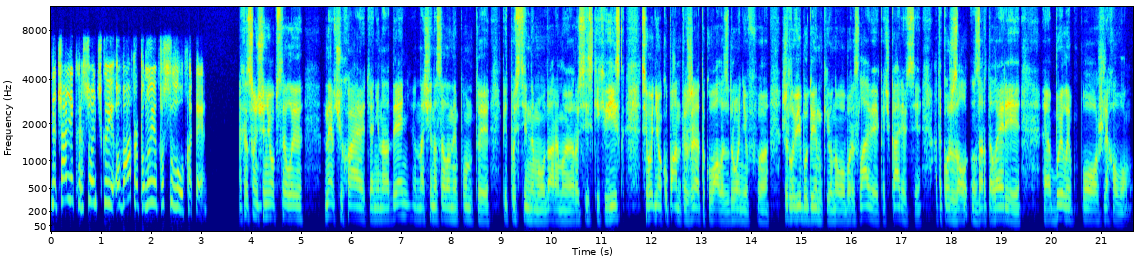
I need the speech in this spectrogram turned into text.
начальник Херсонської ОВА. Пропоную послухати. На Херсонщині обстріли не вчухають ані на день. Наші населені пункти під постійними ударами російських військ. Сьогодні окупанти вже атакували з дронів е, житлові будинки у Новобориславі, Качкарівці, а також з артилерії е, били по шляховому.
